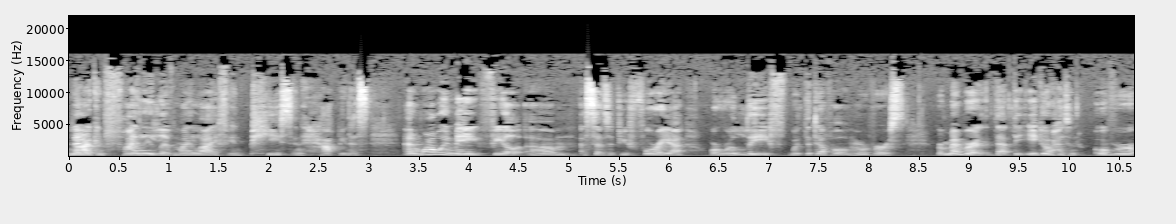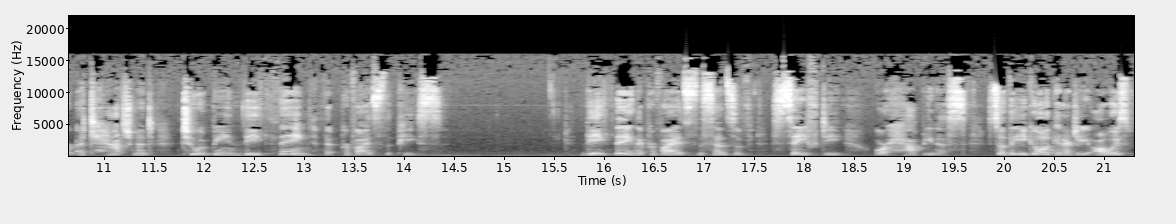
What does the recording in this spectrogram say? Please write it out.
Now I can finally live my life in peace and happiness. And while we may feel um, a sense of euphoria or relief with the devil in reverse, remember that the ego has an over attachment to it being the thing that provides the peace, the thing that provides the sense of safety or happiness. So the egoic energy always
